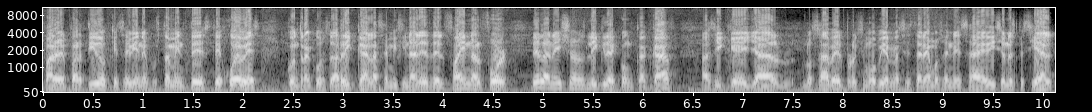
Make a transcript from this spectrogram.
para el partido que se viene justamente este jueves contra Costa Rica en las semifinales del Final Four de la Nations League de CONCACAF. Así que ya lo sabe, el próximo viernes estaremos en esa edición especial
